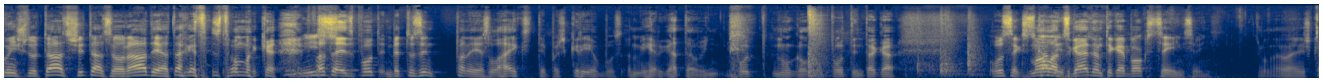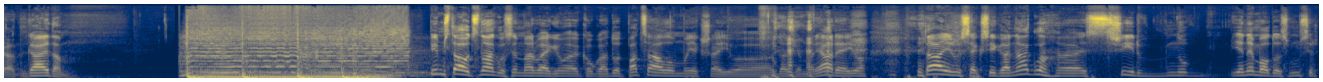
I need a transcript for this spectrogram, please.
viņš tur tāds, šitāds vēl rādījā. Tagad es domāju, ka pateicis Putinu. Bet tu zini, panies laiks, tie paši Krievi būs mieru gatavi. Viņi put, nogalināt Putinu. Tā kā uzseks malāts, gaidām tikai boks cīņas viņu. Vai viņš kādu? Gaidām. Pirms tautas naglas vienmēr vajag kaut kā dot pacēlumu iekšā, jo dažiem arī ārējo. Tā ir uzseksīgā nagla. Es, šī ir, nu, ja nemaldos, mums ir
